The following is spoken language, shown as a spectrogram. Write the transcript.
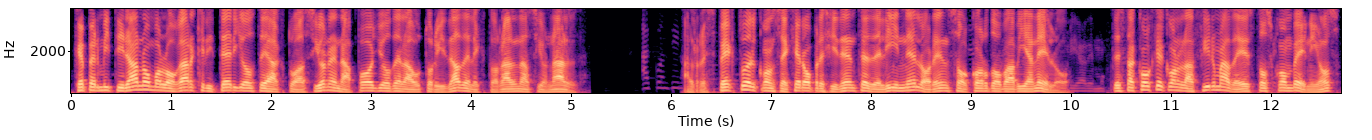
que permitirán homologar criterios de actuación en apoyo de la Autoridad Electoral Nacional. Al respecto, el consejero presidente del INE, Lorenzo Córdoba Vianelo, destacó que con la firma de estos convenios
